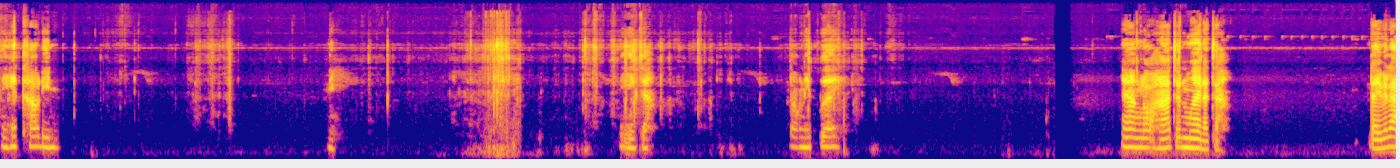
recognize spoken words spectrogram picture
นี่เห็ดข้าวดิน นี่นี่อีกจ้ะดอกนี้เปื่อยย่างเลาะหาจนเมื่อยและจ้ะ ได้เวลา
